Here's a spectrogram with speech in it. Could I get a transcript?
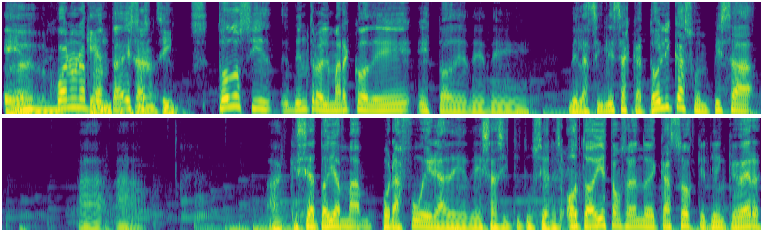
Eh, em, Juan, una pregunta. Eso sí. ¿Todo si dentro del marco de esto, de, de- de- de las iglesias católicas o empieza a, a- a que sea todavía más por afuera de, de esas instituciones? ¿O todavía estamos hablando de casos que tienen que ver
